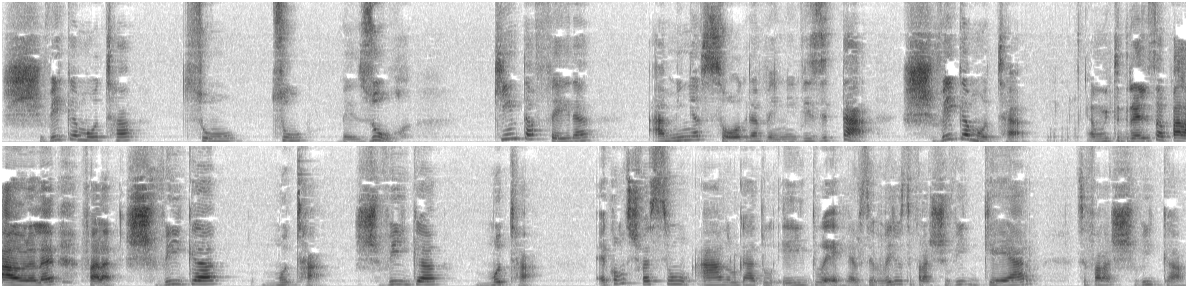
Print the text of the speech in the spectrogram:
Schwiegermutter zu, zu Besuch. Quinta-feira, a minha sogra vem me visitar. Schwiegermutter. É muito grande essa palavra, né? Fala Schwiegermutter. Schwiegermutter. É como se tivesse um A no lugar do E e do R. Você, em vez de você falar Schwieger, você fala Schwieger.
